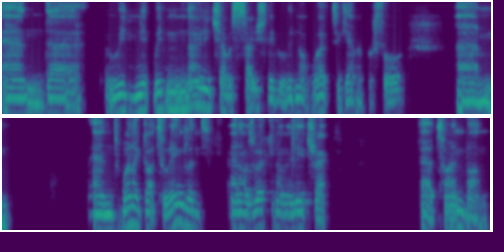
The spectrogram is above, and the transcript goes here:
and uh, we'd we'd known each other socially, but we'd not worked together before. Um, and when I got to England and I was working on the new track, uh, Time Bomb,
